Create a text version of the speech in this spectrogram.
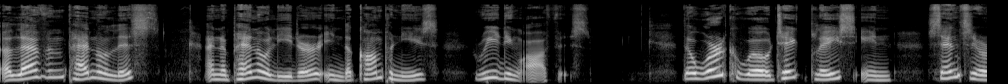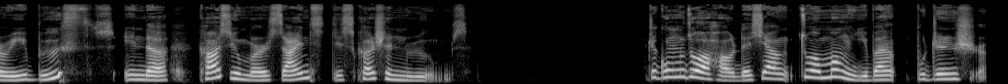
11 panelists and a panel leader in the company's Reading office. The work will take place in sensory booths in the consumer science discussion rooms. 这工作好得像做梦一般不真实。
